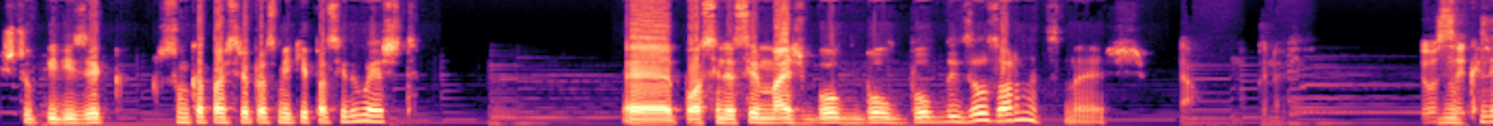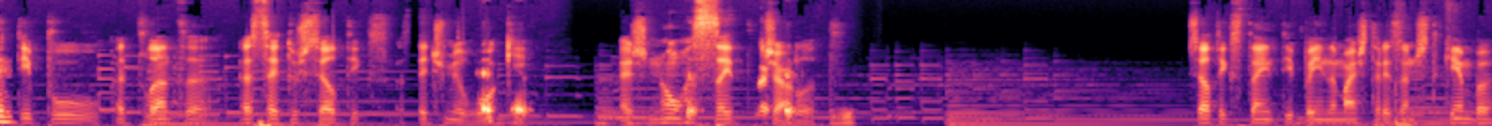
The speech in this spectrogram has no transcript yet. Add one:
estúpido dizer que são capazes de ser a próxima equipa assim do Oeste. Eh, posso ainda ser mais bold, bold, bold dizer os Hornets, mas Não, nunca na vida. Eu aceito Nunca tipo Atlanta, aceito os Celtics, aceito os Milwaukee, mas não aceito Charlotte. Celtics têm tipo ainda mais 3 anos de Kemba,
